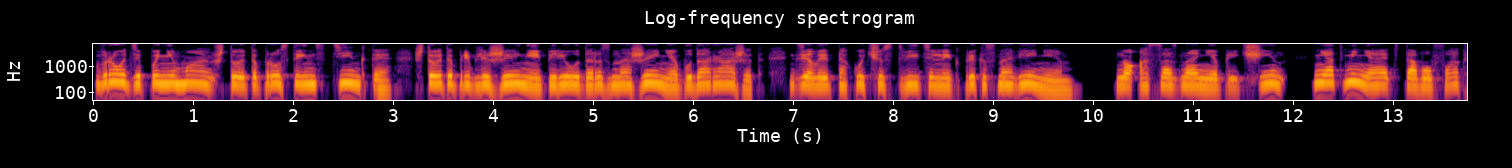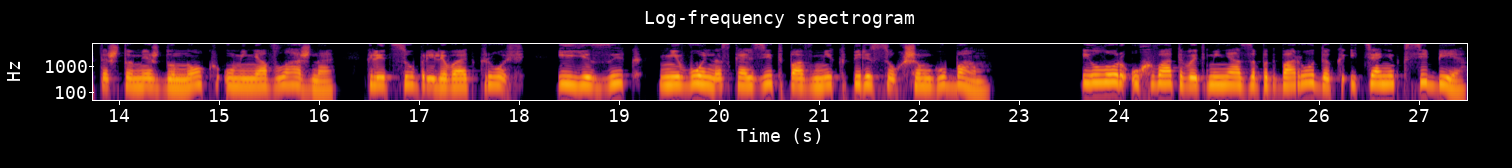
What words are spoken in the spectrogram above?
Вроде понимаю, что это просто инстинкты, что это приближение периода размножения будоражит, делает такой чувствительной к прикосновениям. Но осознание причин не отменяет того факта, что между ног у меня влажно, к лицу приливает кровь, и язык невольно скользит по вмиг пересохшим губам. И Лор ухватывает меня за подбородок и тянет к себе.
